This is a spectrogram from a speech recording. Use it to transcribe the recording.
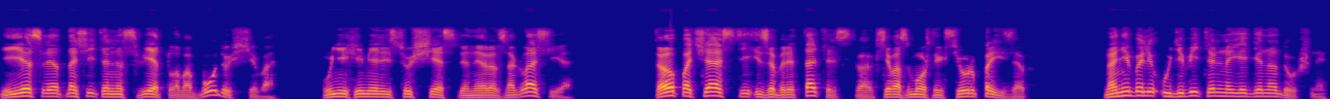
И если относительно светлого будущего у них имелись существенные разногласия, то по части изобретательства всевозможных сюрпризов они были удивительно единодушны,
